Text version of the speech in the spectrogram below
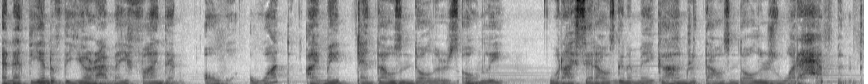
And at the end of the year, I may find that, oh, what? I made $10,000 only? When I said I was going to make $100,000, what happened?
